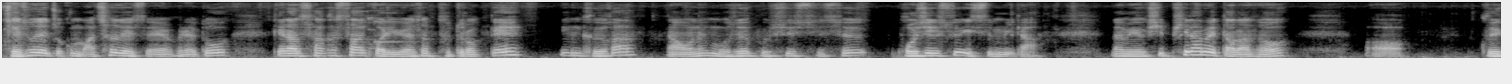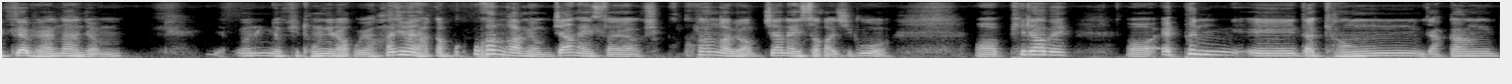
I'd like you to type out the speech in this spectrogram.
제 손에 조금 맞춰져 있어요. 그래도 꽤나 사각사각거리면서 부드럽게 잉크가 나오는 모습을 보실 수, 보실 수 있습니다. 그 다음에 역시 피랍에 따라서 어, 굵기가 변한다는 점은 역시 동일하고요. 하지만 약간 뻑뻑한 감이 없지 않아 있어요. 역시 뻑뻑한 감이 없지 않아 있어 가지고 어, 필압의 어, F는 경우 약간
